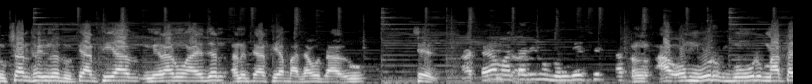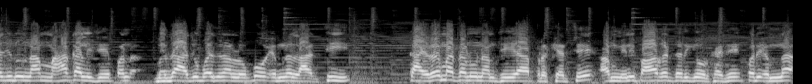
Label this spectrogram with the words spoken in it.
નુકસાન થયું નતું. ત્યારથી આ મેળાનું આયોજન અને ત્યારથી આ બાધાઓ ચાલુ છે. આ કયા માતાજીનું મંદિર છે? આ મૂળ મૂળ માતાજીનું નામ મહાકાલી છે પણ બધા આજુબાજુના લોકો એમને લાગથી કાયરા માતાનું નામથી આ પ્રખ્યાત છે. આમ મિની પાવાગઢ તરીકે ઓળખાય છે પણ એમના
